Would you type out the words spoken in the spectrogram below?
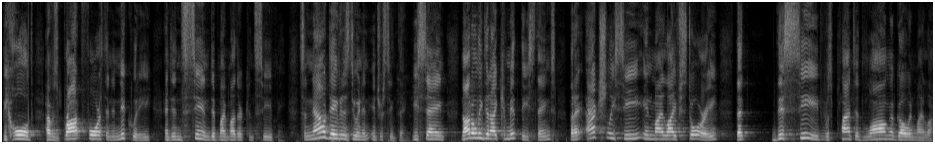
Behold, I was brought forth in iniquity, and in sin did my mother conceive me. So now David is doing an interesting thing. He's saying, Not only did I commit these things, but I actually see in my life story that this seed was planted long ago in my life.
